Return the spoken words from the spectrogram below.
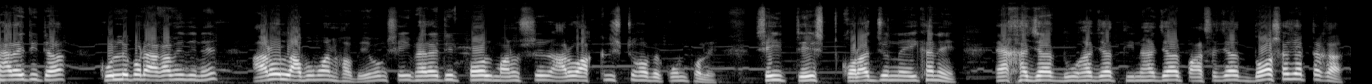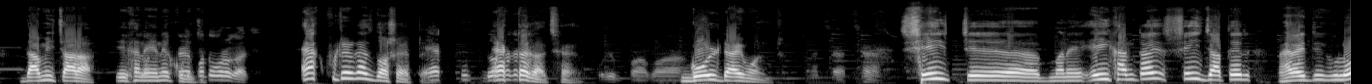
ভ্যারাইটিটা করলে পরে আগামী দিনে আরও লাভবান হবে এবং সেই ভ্যারাইটির ফল মানুষের আরও আকৃষ্ট হবে কোন ফলে। সেই টেস্ট করার জন্য এইখানে এক হাজার দু হাজার তিন হাজার পাঁচ হাজার দশ হাজার টাকা দামি চারা এখানে এনে কত বড় গাছ? এক ফুটের গাছ দশ হাজার টাকা। একটা গাছ হ্যাঁ। বাবা। Gold diamond. আচ্ছা আচ্ছা। সেই মানে এইখানটায় সেই জাতের ভ্যারাইটিগুলো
